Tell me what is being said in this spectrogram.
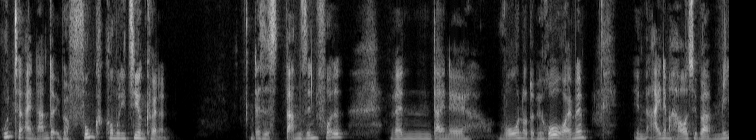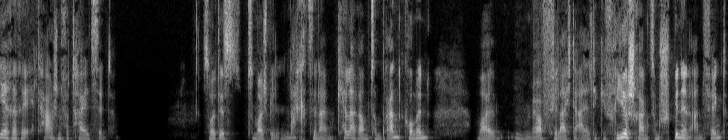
untereinander über Funk kommunizieren können. Und das ist dann sinnvoll, wenn deine Wohn- oder Büroräume in einem Haus über mehrere Etagen verteilt sind. Sollte es zum Beispiel nachts in einem Kellerraum zum Brand kommen, weil ja, vielleicht der alte Gefrierschrank zum Spinnen anfängt,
